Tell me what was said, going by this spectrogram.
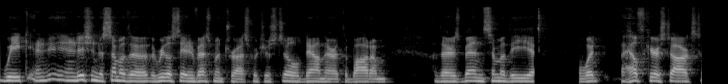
weak, in, in addition to some of the, the real estate investment trusts, which are still down there at the bottom, there's been some of the uh, what healthcare stocks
